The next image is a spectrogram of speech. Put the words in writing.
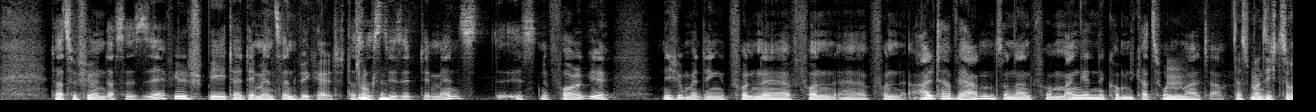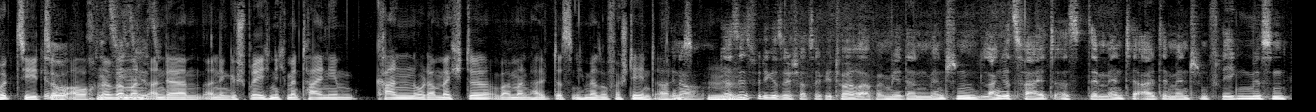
dazu führen, dass es sehr viel später Demenz entwickelt. Das okay. ist diese Demenz ist eine Folge nicht unbedingt von, äh, von, äh, von Alter werden, sondern von mangelnder Kommunikation mhm. im Alter. Dass man sich zurückzieht, genau. so auch, ne? weil man an, der, an den Gesprächen nicht mehr teilnehmen kann oder möchte, weil man halt das nicht mehr so versteht. Alles. Genau, mhm. das ist für die Gesellschaft sehr viel teurer, wenn wir dann Menschen lange Zeit als demente alte Menschen pflegen müssen,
